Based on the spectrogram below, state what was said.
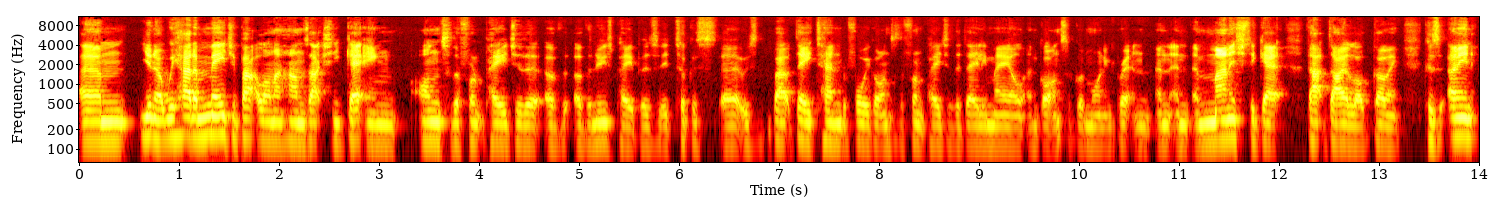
um, you know, we had a major battle on our hands actually getting onto the front page of the of, of the newspapers. It took us uh, it was about day ten before we got onto the front page of the Daily Mail and got onto Good Morning Britain and and, and managed to get that dialogue going. Because I mean,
